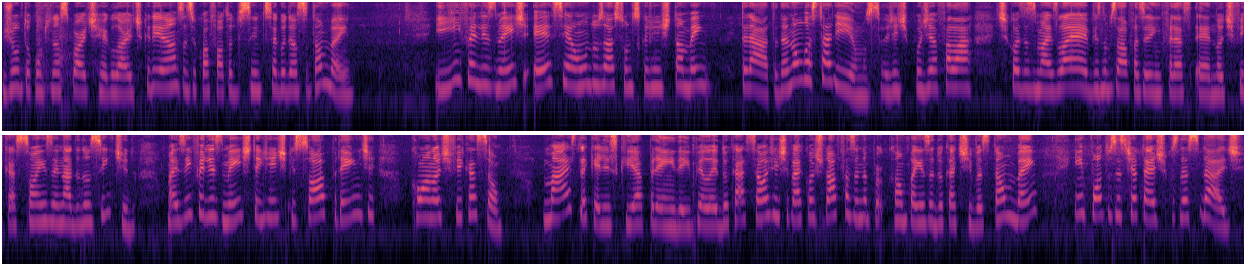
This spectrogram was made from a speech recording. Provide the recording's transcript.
Junto com o transporte regular de crianças e com a falta de cinto de segurança também. E, infelizmente, esse é um dos assuntos que a gente também trata, né? Não gostaríamos. A gente podia falar de coisas mais leves, não precisava fazer é, notificações nem nada no sentido. Mas, infelizmente, tem gente que só aprende com a notificação. Mas para aqueles que aprendem pela educação, a gente vai continuar fazendo campanhas educativas também em pontos estratégicos da cidade.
